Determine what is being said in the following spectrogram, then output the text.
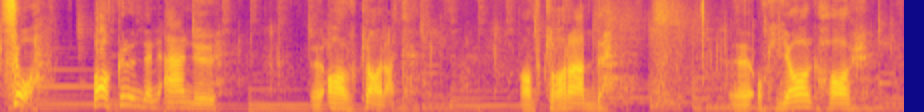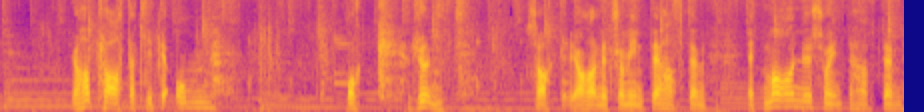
Så, bakgrunden är nu eh, avklarad. Avklarad. Eh, och jag har, jag har pratat lite om och runt saker. Jag har liksom inte haft en, ett manus och inte haft en,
